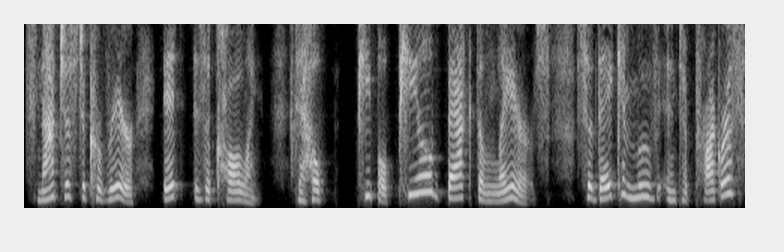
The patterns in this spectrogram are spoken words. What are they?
It's not just a career, it is a calling to help people peel back the layers so they can move into progress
